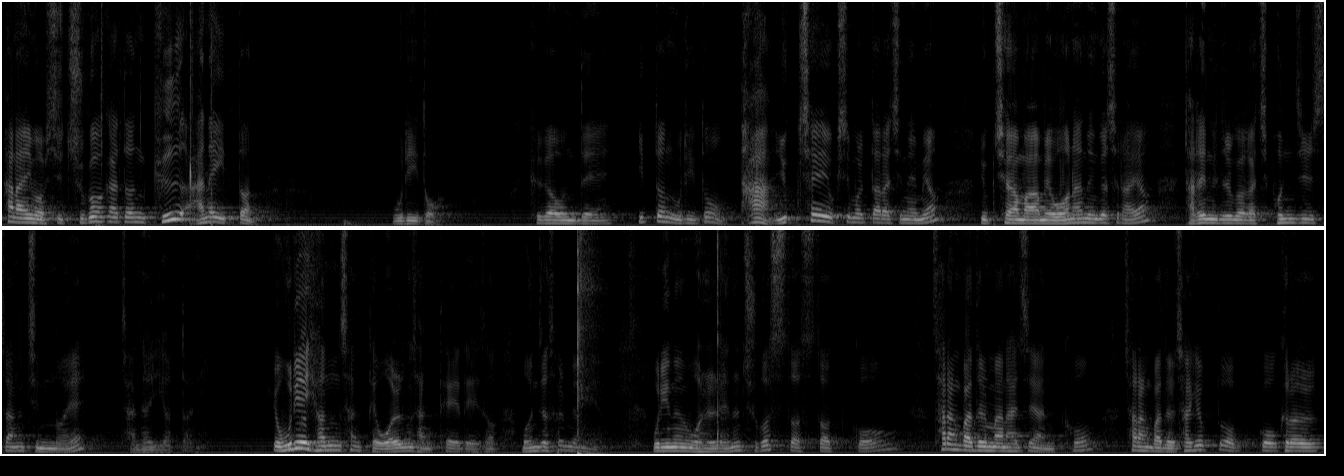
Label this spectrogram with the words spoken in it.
하나님 없이 죽어가던 그 안에 있던 우리도 그 가운데 있던 우리도 다 육체의 욕심을 따라 지내며 육체와 마음에 원하는 것을 하여 다른 이들과 같이 본질상 진노의 자녀이었더니 그러니까 우리의 현 상태, 원 상태에 대해서 먼저 설명해요. 우리는 원래는 죽었었고 사랑받을 만하지 않고 사랑받을 자격도 없고 그럴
